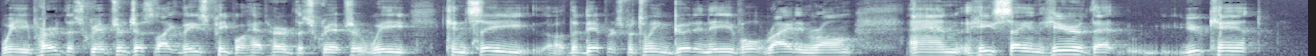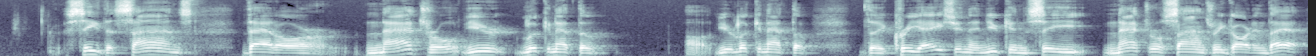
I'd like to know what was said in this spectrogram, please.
We've heard the scripture just like these people had heard the scripture. We can see uh, the difference between good and evil, right and wrong. And he's saying here that you can't see the signs that are natural. You're looking at the uh, you're looking at the the creation and you can see natural signs regarding that.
